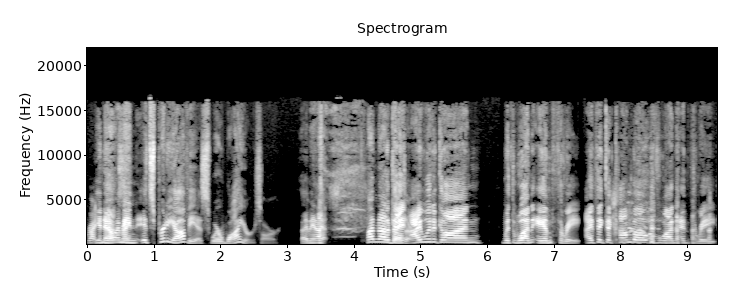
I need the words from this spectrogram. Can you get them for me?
Right. You know, I right. mean, it's pretty obvious where wires are. I mean, Yes. I, am not a okay, builder. I would have gone with one and three. I think a combo of one and three.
